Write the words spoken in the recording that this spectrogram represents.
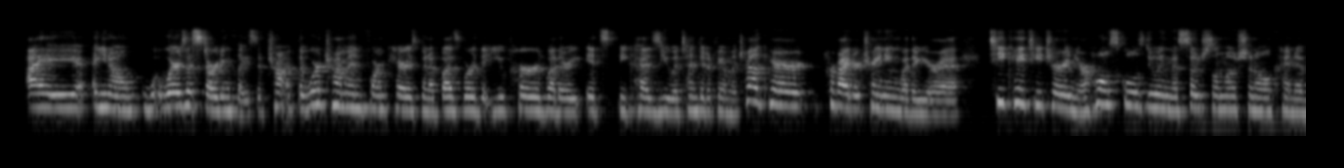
I, you know, where's a starting place? If, tra- if the word trauma informed care has been a buzzword that you've heard, whether it's because you attended a family child care provider training, whether you're a TK teacher and your whole school is doing the social emotional kind of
